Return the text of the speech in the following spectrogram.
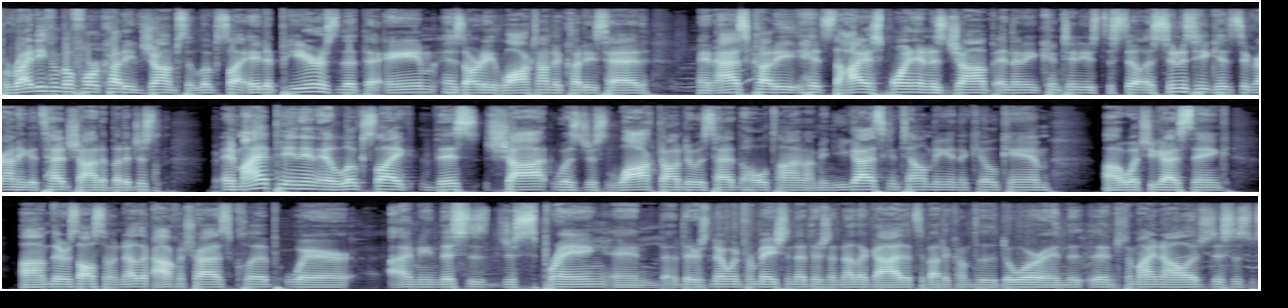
but right even before Cuddy jumps, it looks like it appears that the aim has already locked onto Cuddy's head. And as Cuddy hits the highest point in his jump, and then he continues to still, as soon as he hits the ground, he gets headshotted. But it just, in my opinion, it looks like this shot was just locked onto his head the whole time. I mean, you guys can tell me in the kill cam uh, what you guys think. Um, there's also another Alcatraz clip where, I mean, this is just spraying, and there's no information that there's another guy that's about to come through the door. And, th- and to my knowledge, this is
